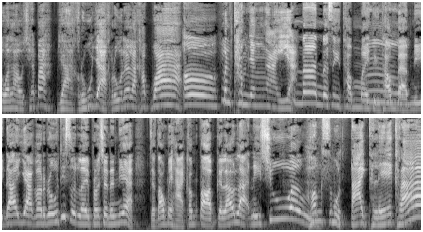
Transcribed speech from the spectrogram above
ตัวเราใช่ปะอยากรู้อยากรู้แล้วล่ะครับว่า เออ มันทำยังไงอะนั่นนะสิทำไมถึงทำแบบนี้ได้อยากรู้ที่สุดเลย เพราะฉะนั้นเนี่ยจะต้องไปหาคำตอบกันแล้วล่ะในช่วง ห้องสมุดใต้ทะเลครั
